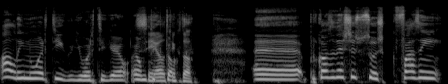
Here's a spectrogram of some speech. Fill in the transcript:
Há ali num artigo, e o artigo é, é um Sim, é o TikTok. TikTok. Uh, por causa destas pessoas que fazem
